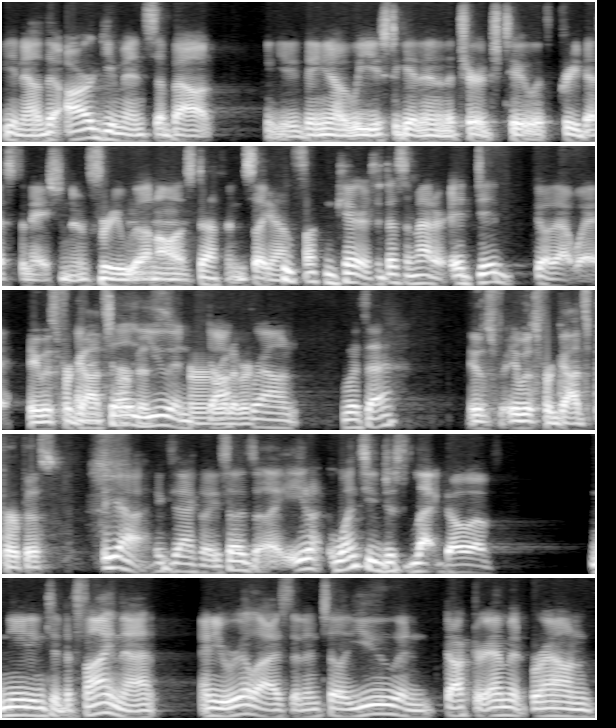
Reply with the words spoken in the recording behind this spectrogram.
you know, the arguments about you, you, know, we used to get into the church too with predestination and free will and all this stuff. And it's like, yeah. who fucking cares? It doesn't matter. It did go that way. It was for and God's until purpose. you and Doc whatever. Brown, what's that? It was, it was for God's purpose. Yeah, exactly. So it's, uh, you know, once you just let go of needing to define that and you realize that until you and Dr. Emmett Brown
